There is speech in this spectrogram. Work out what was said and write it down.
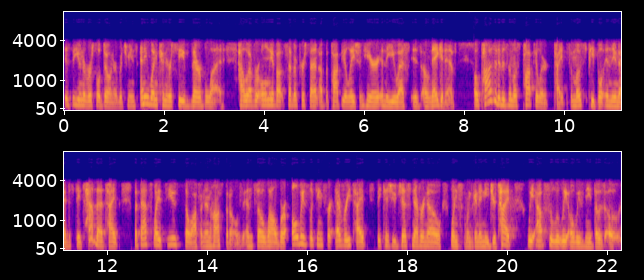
is the universal donor, which means anyone can receive their blood. However, only about 7% of the population here in the U.S. is O negative. O positive is the most popular type. So most people in the United States have that type, but that's why it's used so often in hospitals. And so while we're always looking for every type because you just never know when someone's going to need your type, we absolutely always need those O's.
